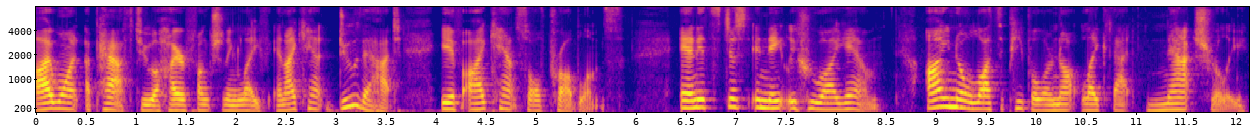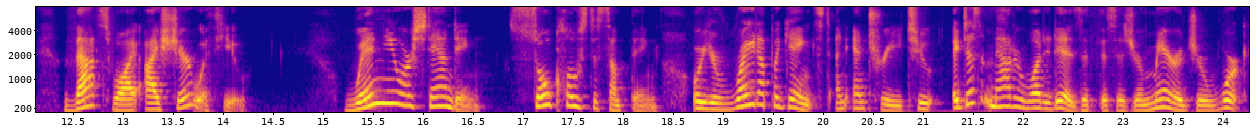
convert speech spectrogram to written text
I want a path to a higher functioning life, and I can't do that if I can't solve problems. And it's just innately who I am. I know lots of people are not like that naturally. That's why I share with you. When you are standing so close to something or you're right up against an entry to it doesn't matter what it is if this is your marriage your work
